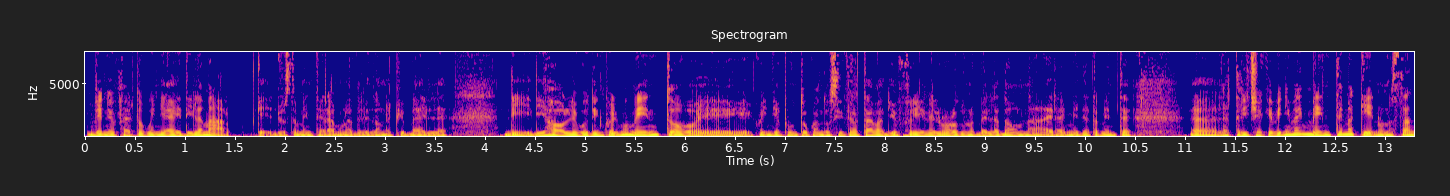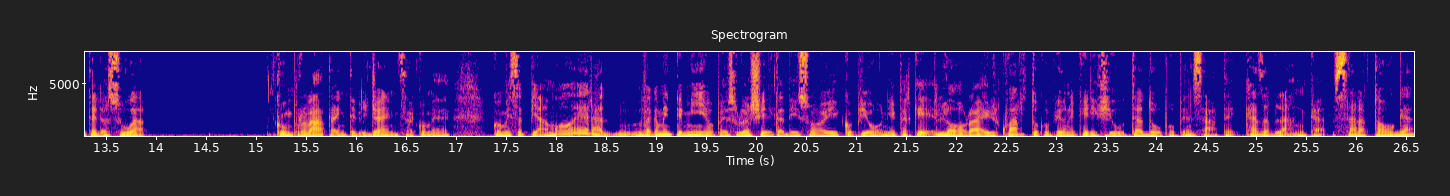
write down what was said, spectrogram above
Venne offerto quindi a Eddie Lamar, che giustamente era una delle donne più belle di, di, Hollywood in quel momento e quindi appunto quando si trattava di offrire il ruolo di una bella donna era immediatamente eh, l'attrice che veniva in mente, ma che nonostante la sua comprovata intelligenza, come, come, sappiamo, era vagamente miope sulla scelta dei suoi copioni, perché Lora è il quarto copione che rifiuta dopo, pensate, Casablanca, Saratoga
